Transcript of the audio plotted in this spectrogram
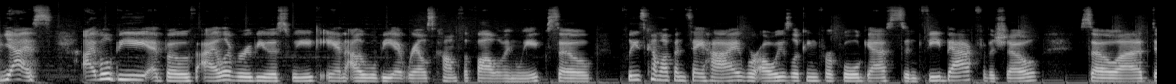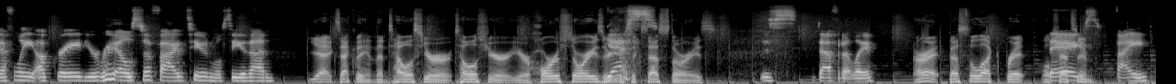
yes, I will be at both Isle of Ruby this week and I will be at RailsConf the following week. So please come up and say hi. We're always looking for cool guests and feedback for the show. So uh, definitely upgrade your Rails to 5.2 and we'll see you then. Yeah, exactly. And then tell us your tell us your your horror stories or Yes. your success stories. This definitely. All right. Best of luck, Britt. We'll chat Thanks. soon. Bye.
